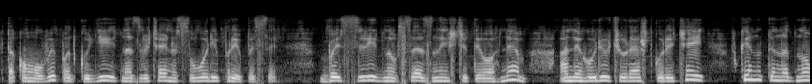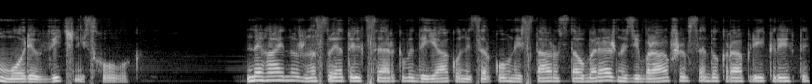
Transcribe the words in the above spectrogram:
В такому випадку діють надзвичайно суворі приписи безслідно все знищити огнем, а не горючу рештку речей вкинути на дно моря в вічний сховок. Негайно ж настоятель церкви, диякон і церковний староста, обережно зібравши все до краплі і крихти,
